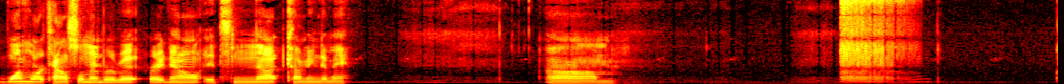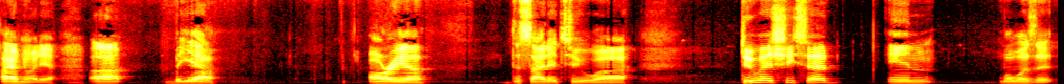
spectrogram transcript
one more council member, but right now it's not coming to me. Um, I have no idea. Uh, but yeah, Arya decided to uh, do as she said in what was it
